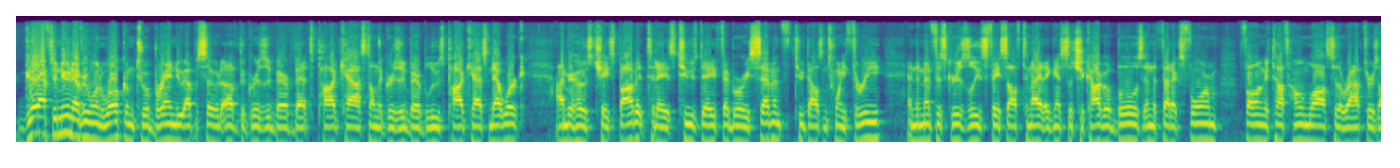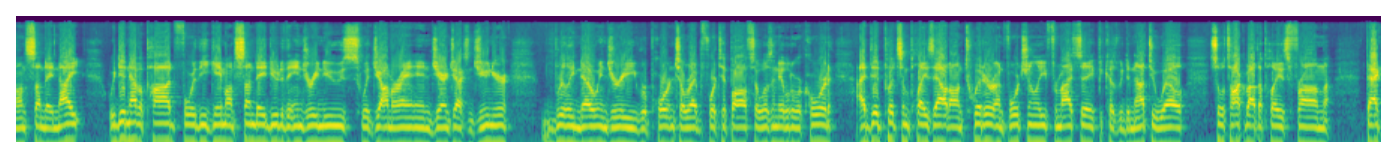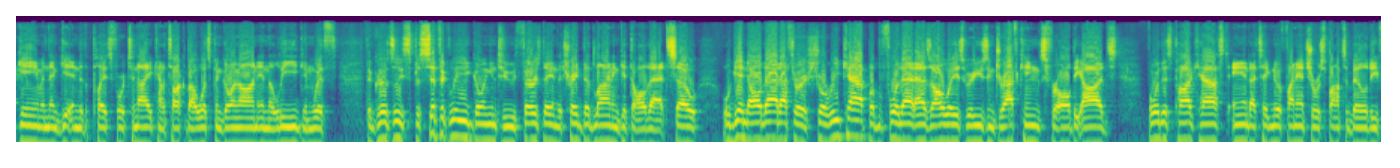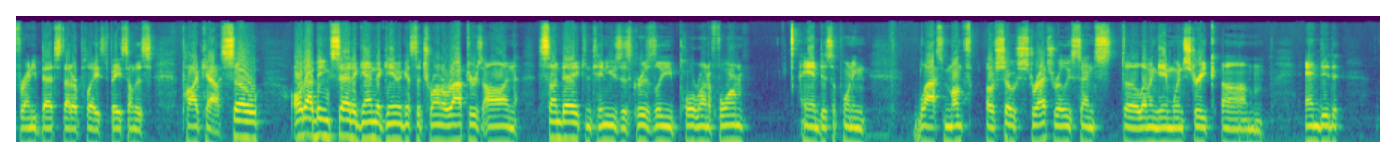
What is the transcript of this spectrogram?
Good afternoon, everyone. Welcome to a brand new episode of the Grizzly Bear Bets podcast on the Grizzly Bear Blues Podcast Network. I'm your host, Chase Bobbitt. Today is Tuesday, February 7th, 2023, and the Memphis Grizzlies face off tonight against the Chicago Bulls in the FedEx Forum following a tough home loss to the Raptors on Sunday night. We didn't have a pod for the game on Sunday due to the injury news with Ja Morant and Jaren Jackson Jr really no injury report until right before tip off, so I wasn't able to record. I did put some plays out on Twitter, unfortunately, for my sake, because we did not do well. So we'll talk about the plays from that game and then get into the plays for tonight, kind of talk about what's been going on in the league and with the Grizzlies specifically going into Thursday and the trade deadline and get to all that. So we'll get into all that after a short recap. But before that, as always, we're using DraftKings for all the odds for this podcast, and I take no financial responsibility for any bets that are placed based on this podcast. So, all that being said, again, the game against the Toronto Raptors on Sunday continues this Grizzly poor run of form and disappointing last month or so stretch, really since the 11 game win streak um, ended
